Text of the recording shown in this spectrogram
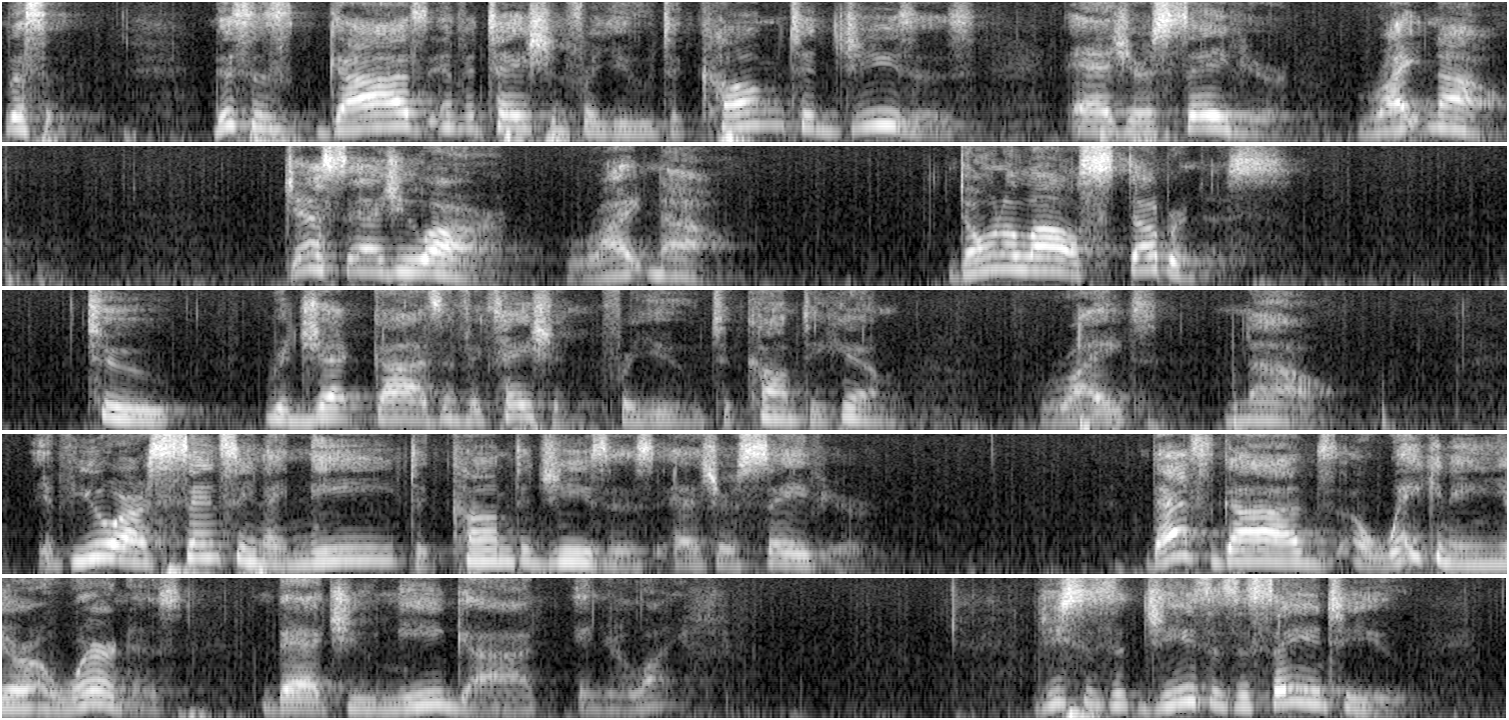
Listen, this is God's invitation for you to come to Jesus as your Savior right now, just as you are right now. Don't allow stubbornness to reject God's invitation for you to come to Him right now. If you are sensing a need to come to Jesus as your Savior, that's God's awakening your awareness that you need God in your life. Jesus, Jesus is saying to you,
